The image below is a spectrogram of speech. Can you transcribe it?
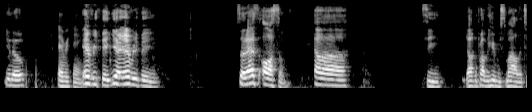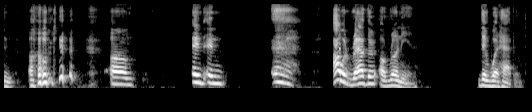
you know, Everything. everything. Yeah, everything. So that's awesome. Uh see, y'all can probably hear me smiling too. Um, and and uh, I would rather a run in than what happened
